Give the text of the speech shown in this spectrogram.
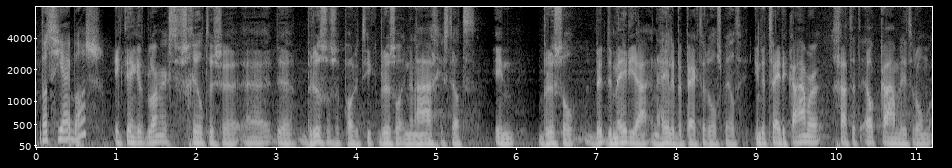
Wat zie jij, Bas? Ik denk het belangrijkste verschil tussen uh, de Brusselse politiek... Brussel en Den Haag, is dat in Brussel de media een hele beperkte rol speelt. In de Tweede Kamer gaat het elk Kamerlid erom...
